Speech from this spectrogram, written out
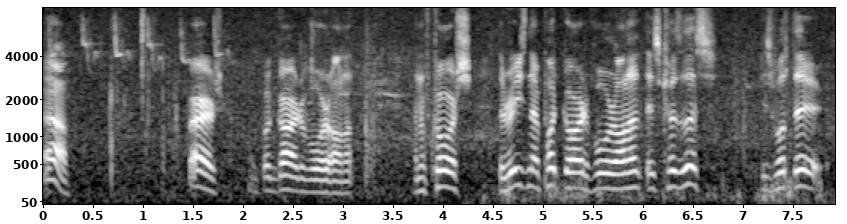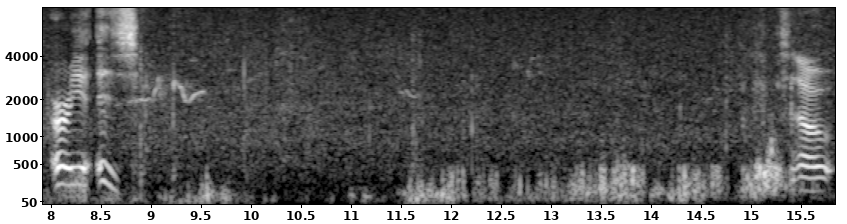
Oh, bears. I put Gardevoir on it. And of course, the reason I put Gardevoir on it is because this is what the area is. So,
